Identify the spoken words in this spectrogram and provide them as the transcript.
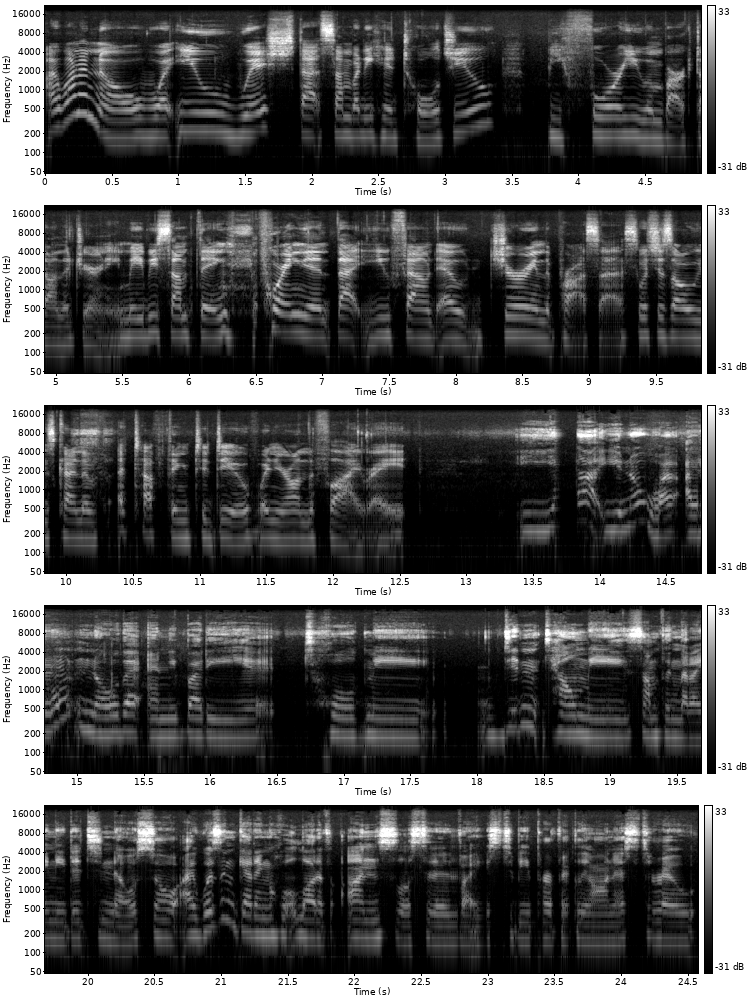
I want to know what you wish that somebody had told you before you embarked on the journey. Maybe something poignant that you found out during the process, which is always kind of a tough thing to do when you're on the fly, right? Yeah, you know what? I don't know that anybody told me, didn't tell me something that I needed to know. So I wasn't getting a whole lot of unsolicited advice, to be perfectly honest, throughout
